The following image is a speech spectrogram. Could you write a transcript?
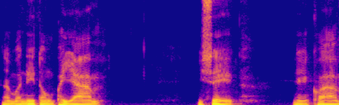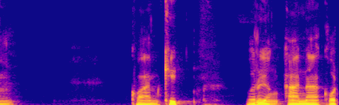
แต่วันนี้ต้องพยายามพิเศษ ในความความคิดเรื่องอนาคต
